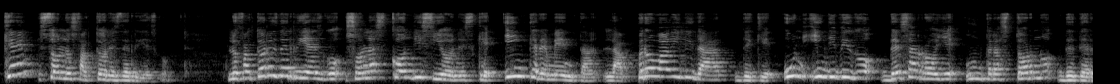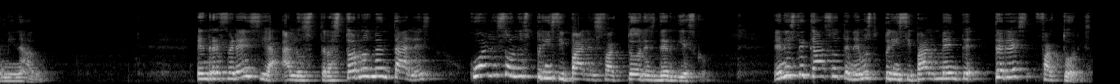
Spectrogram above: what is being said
¿qué son los factores de riesgo? Los factores de riesgo son las condiciones que incrementan la probabilidad de que un individuo desarrolle un trastorno determinado. En referencia a los trastornos mentales, ¿cuáles son los principales factores de riesgo? En este caso tenemos principalmente tres factores.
